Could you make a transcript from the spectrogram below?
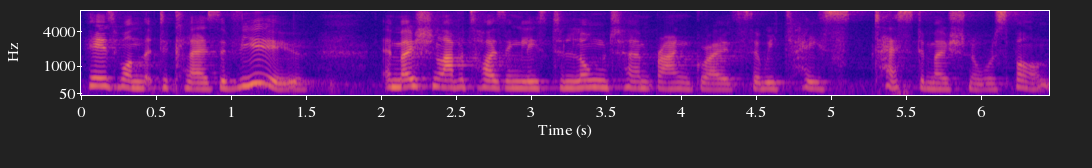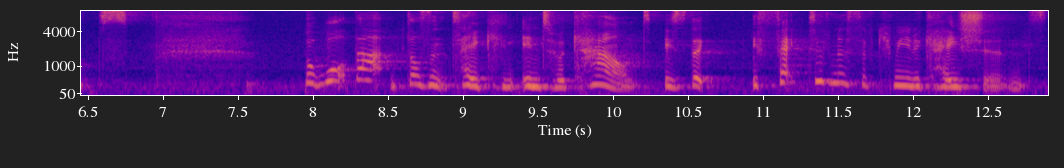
Here's one that declares a view. Emotional advertising leads to long-term brand growth, so we taste, test emotional response. But what that doesn't take into account is that effectiveness of communications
